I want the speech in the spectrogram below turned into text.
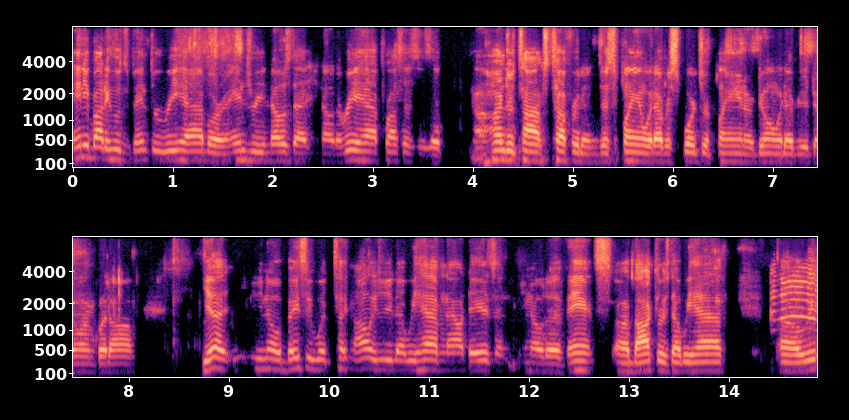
anybody who's been through rehab or injury knows that you know the rehab process is a, a hundred times tougher than just playing whatever sport you're playing or doing whatever you're doing. But um, yeah, you know, basically with technology that we have nowadays, and you know the advanced uh, doctors that we have, uh, we,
